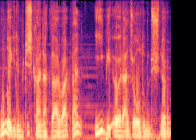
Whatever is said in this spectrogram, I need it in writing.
Bununla ilgili müthiş kaynaklar var. Ben iyi bir öğrenci olduğumu düşünüyorum.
